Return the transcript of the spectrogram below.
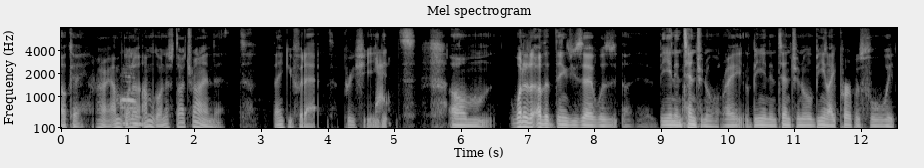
Okay. All right. I'm gonna Um, I'm gonna start trying that. Thank you for that. Appreciate it. Um, one of the other things you said was uh, being intentional, right? Being intentional, being like purposeful with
